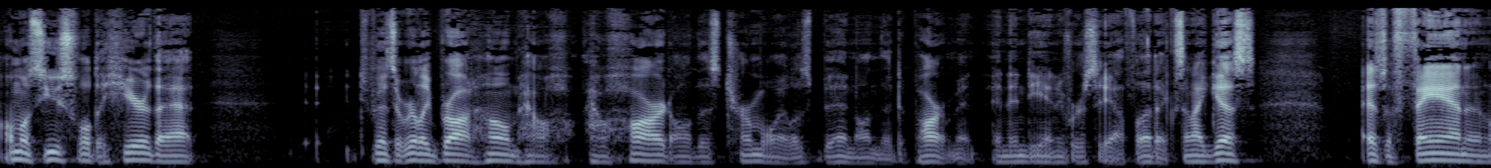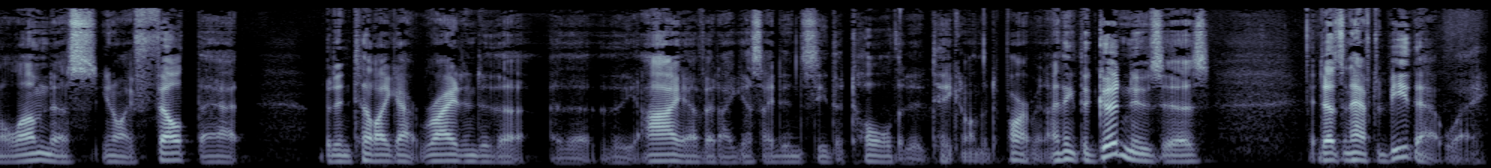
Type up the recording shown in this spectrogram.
almost useful to hear that because it really brought home how how hard all this turmoil has been on the department and Indiana University athletics. And I guess as a fan and an alumnus, you know, I felt that, but until I got right into the, the the eye of it, I guess I didn't see the toll that it had taken on the department. I think the good news is it doesn't have to be that way.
